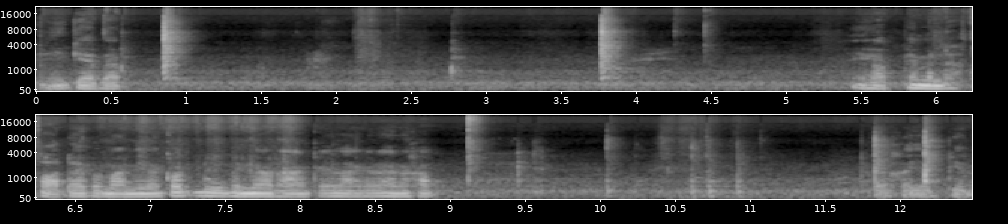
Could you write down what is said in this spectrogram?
อันนี่ แกแบบนี่ครับให้มันสอดได้ประมาณนี้แล้วก็ดูเป็นแนวทางไกด์ไลน์ก็ได้นะครับเผื่อใครอยากเปลี่ยน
